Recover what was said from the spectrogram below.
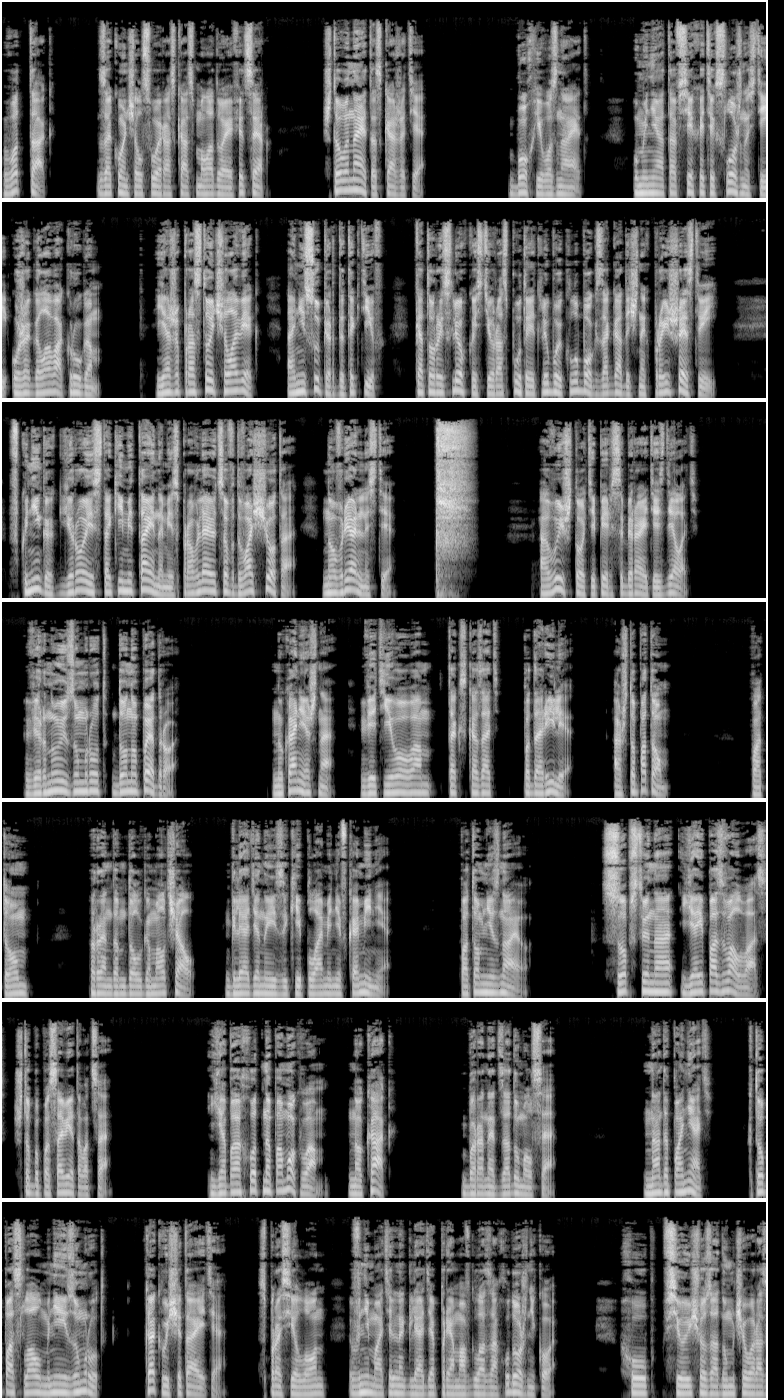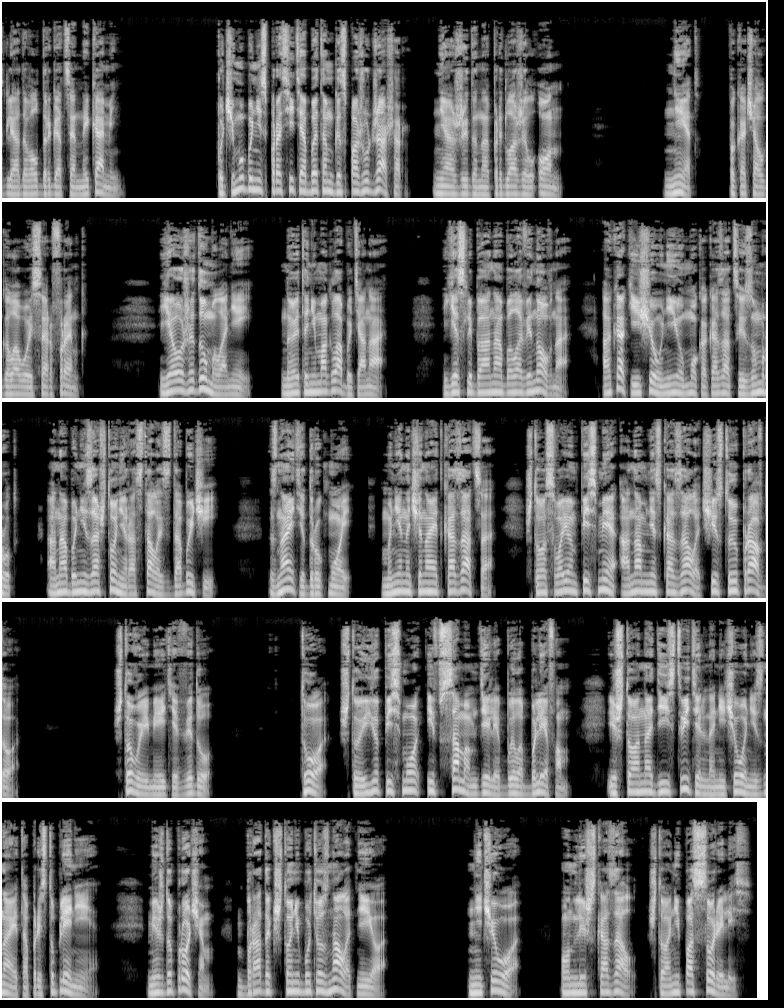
«Вот так», — закончил свой рассказ молодой офицер. «Что вы на это скажете?» «Бог его знает. У меня ото всех этих сложностей уже голова кругом. Я же простой человек, а не супердетектив, который с легкостью распутает любой клубок загадочных происшествий. В книгах герои с такими тайнами справляются в два счета, но в реальности... А вы что теперь собираетесь делать? Верну изумруд Дону Педро. Ну конечно, ведь его вам, так сказать, подарили. А что потом? Потом... Рэндом долго молчал, глядя на языки пламени в камине. Потом не знаю. Собственно, я и позвал вас, чтобы посоветоваться. Я бы охотно помог вам, но как? Баронет задумался. Надо понять, кто послал мне изумруд. Как вы считаете? Спросил он, внимательно глядя прямо в глаза художнику. Хоуп все еще задумчиво разглядывал драгоценный камень. «Почему бы не спросить об этом госпожу Джашер?» – неожиданно предложил он. «Нет», – покачал головой сэр Фрэнк. «Я уже думал о ней, но это не могла быть она. Если бы она была виновна, а как еще у нее мог оказаться изумруд? Она бы ни за что не рассталась с добычей. Знаете, друг мой, мне начинает казаться, что о своем письме она мне сказала чистую правду. Что вы имеете в виду? То, что ее письмо и в самом деле было блефом, и что она действительно ничего не знает о преступлении. Между прочим, Брадок что-нибудь узнал от нее? Ничего. Он лишь сказал, что они поссорились.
